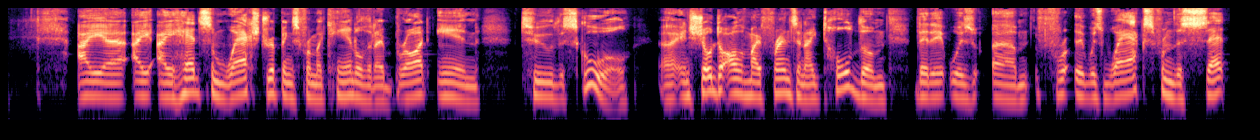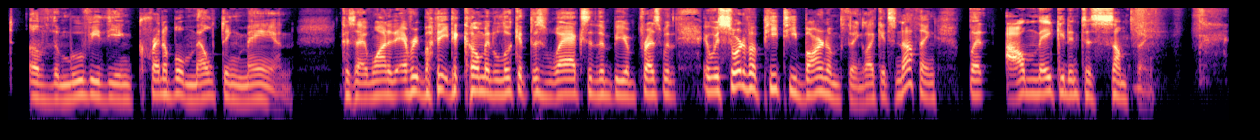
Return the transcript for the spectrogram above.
I uh, I I had some wax drippings from a candle that I brought in to the school uh, and showed to all of my friends, and I told them that it was um, fr- it was wax from the set of the movie The Incredible Melting Man. Because I wanted everybody to come and look at this wax and then be impressed with it. Was sort of a P.T. Barnum thing. Like it's nothing, but I'll make it into something.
